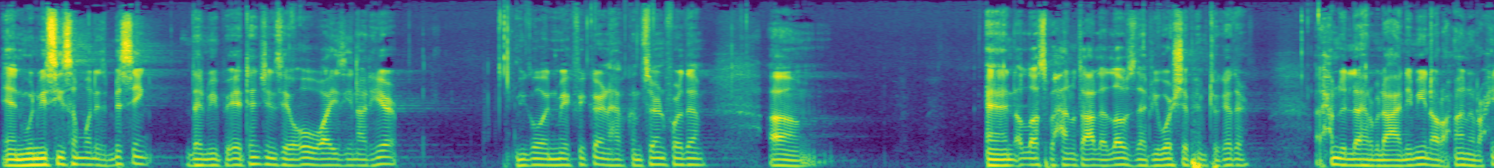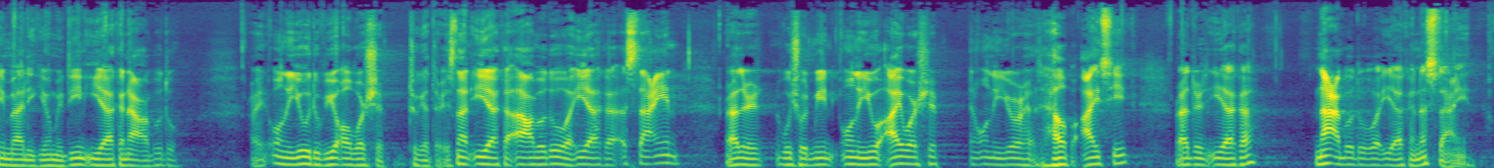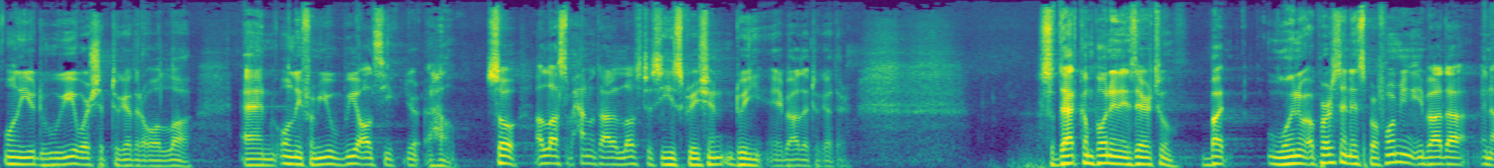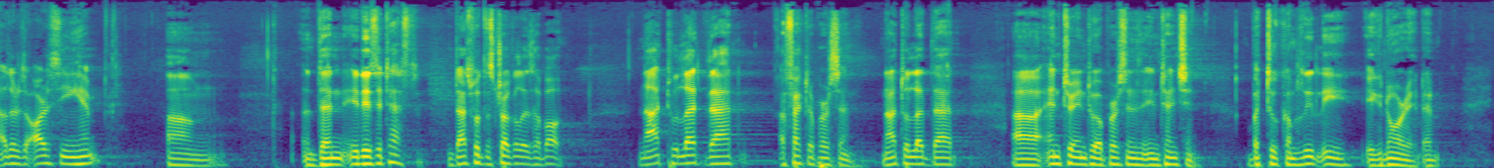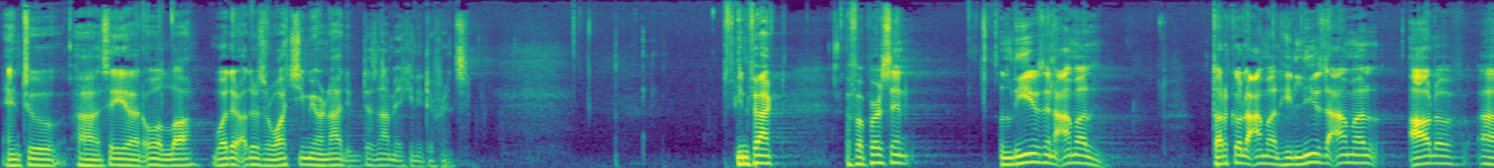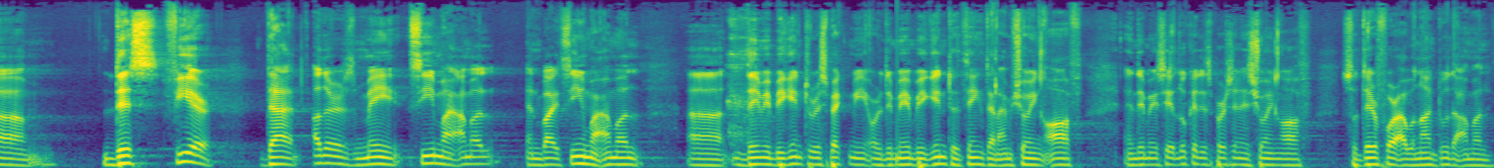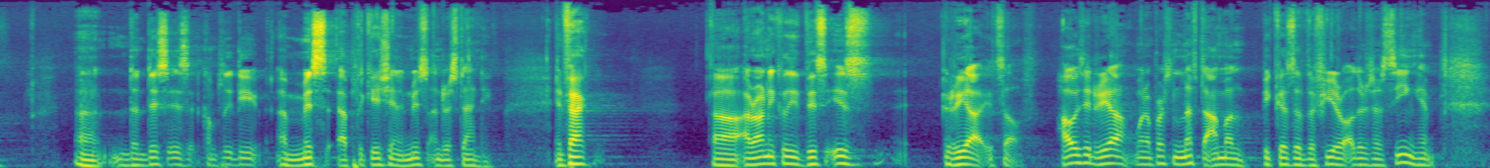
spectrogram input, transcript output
And when we see someone is missing, then we pay attention and say, oh, why is he not here? We go and make fikr and have concern for them. Um, and Allah subhanahu wa ta'ala loves that we worship Him together. Alhamdulillah Rabbil Alameen, Ar-Rahman Ar-Rahim, Maliki Yawmiddin, Iyaka na'abudu. Right? Only you do we all worship together. It's not Iyaka a'budu wa Iyaka asta'in, rather, which would mean only you I worship and only your help I seek. Rather, Iyaka na'abudu wa Iyaka nasta'in. Only you do we worship together, O Allah. And only from you we all seek your help. So Allah subhanahu wa ta'ala loves to see His creation doing ibadah together. So that component is there too. But when a person is performing ibadah and others are seeing him, um, then it is a test. That's what the struggle is about. Not to let that affect a person, not to let that uh, enter into a person's intention, but to completely ignore it and, and to uh, say that, oh Allah, whether others are watching me or not, it does not make any difference. In fact, if a person leaves an amal, tarkul amal, he leaves the amal out of um, this fear that others may see my amal, and by seeing my amal, uh, they may begin to respect me, or they may begin to think that I'm showing off, and they may say, Look at this person is showing off, so therefore I will not do the amal. Uh, then this is completely a misapplication and misunderstanding. In fact, uh, ironically, this is Riya itself. How is it Riya? When a person left the amal because of the fear others are seeing him,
